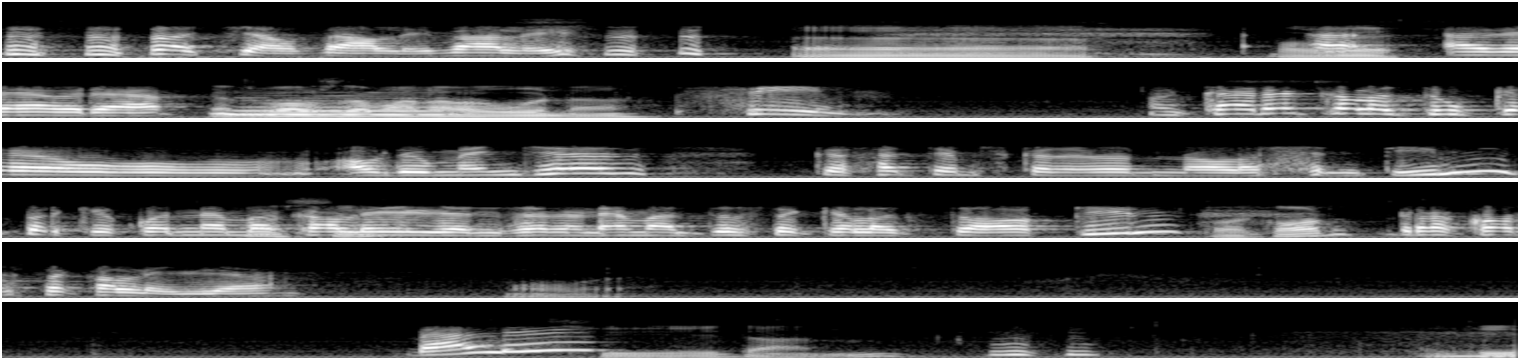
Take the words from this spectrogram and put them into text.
Això, vale, vale. Eh, molt A, bé. a veure... Ens vols mm, demanar alguna? Sí, encara que la toqueu el diumenge, que fa temps que no, no la sentim, perquè quan anem Ah, a sí? Calella ens n'anem antes de que la toquin, Record? records de Calella. Molt bé. Vale? Sí, i tant. Aquí,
